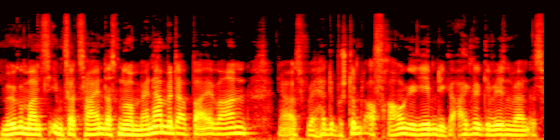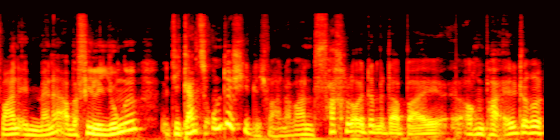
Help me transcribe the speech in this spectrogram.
möge man es ihm verzeihen, dass nur Männer mit dabei waren. Ja, es hätte bestimmt auch Frauen gegeben, die geeignet gewesen wären. Es waren eben Männer, aber viele Junge, die ganz unterschiedlich waren. Da waren Fachleute mit dabei, auch ein paar ältere,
